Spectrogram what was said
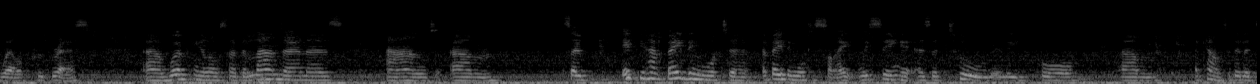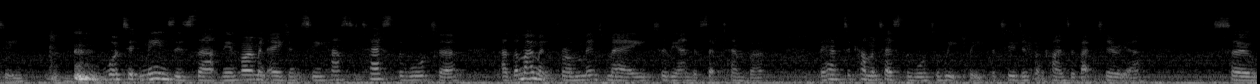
well progressed. Um, working alongside the landowners and um, so if you have bathing water, a bathing water site, we're seeing it as a tool really for um, accountability. what it means is that the Environment Agency has to test the water at the moment from mid-May to the end of September. They have to come and test the water weekly for two different kinds of bacteria. So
